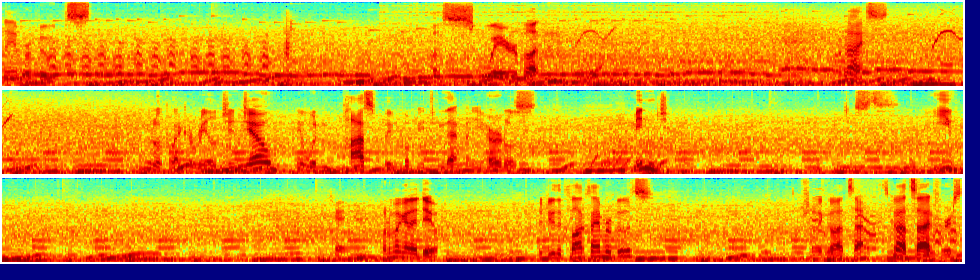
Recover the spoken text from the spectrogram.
Clamber boots. A square button. Oh, nice. You look like a real Jinjo. It wouldn't possibly put me through that many hurdles. Be just evil. Okay, what am I gonna do? I do the Claw Clamber boots? Or should I go outside? Let's go outside first.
